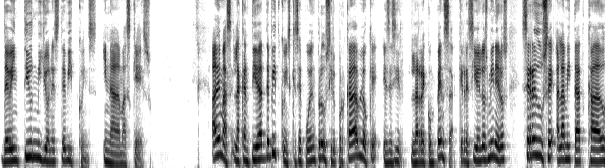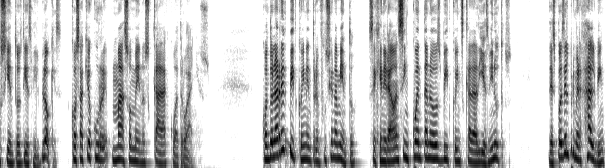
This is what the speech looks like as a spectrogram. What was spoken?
de 21 millones de bitcoins y nada más que eso. Además, la cantidad de bitcoins que se pueden producir por cada bloque, es decir, la recompensa que reciben los mineros, se reduce a la mitad cada 210.000 bloques, cosa que ocurre más o menos cada cuatro años. Cuando la red Bitcoin entró en funcionamiento, se generaban 50 nuevos Bitcoins cada 10 minutos. Después del primer halving,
